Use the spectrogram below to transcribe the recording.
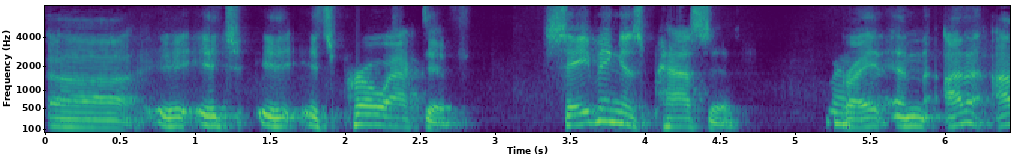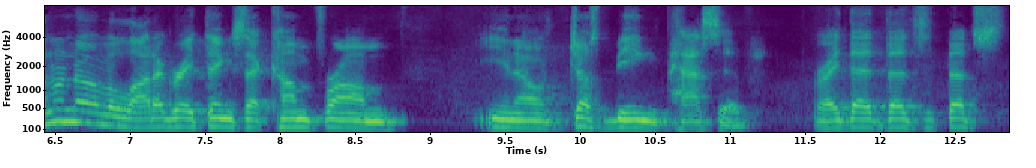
uh, it, it's it, it's proactive. Saving is passive, right? right? And I don't, I don't know of a lot of great things that come from you know just being passive, right? That that's that's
